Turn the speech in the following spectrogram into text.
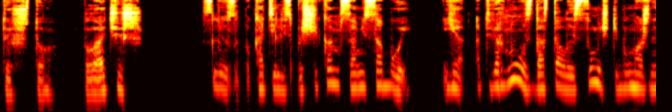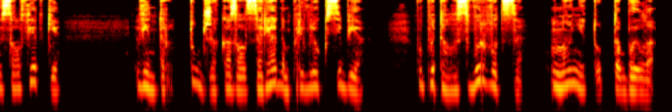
Ты что, плачешь? Слезы покатились по щекам сами собой. Я отвернулась, достала из сумочки бумажные салфетки. Винтер тут же оказался рядом, привлек к себе. Попыталась вырваться, но не тут-то было.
